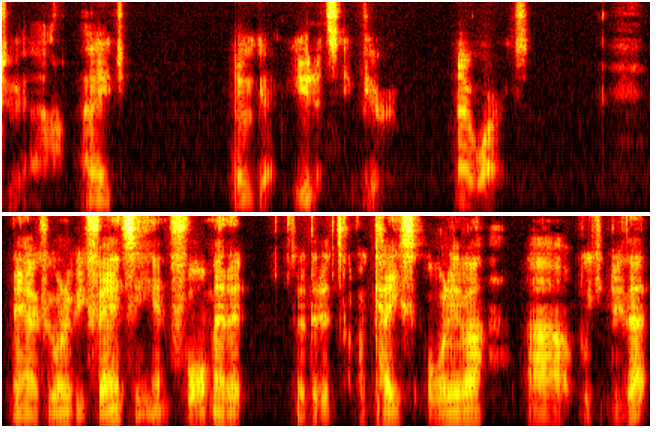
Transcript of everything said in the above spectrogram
to our page. There we go. Units imperial. No worries. Now, if you want to be fancy and format it so that it's uppercase or whatever, uh, we can do that.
